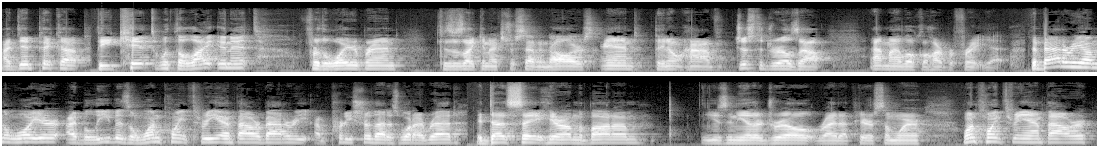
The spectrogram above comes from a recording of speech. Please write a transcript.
I did pick up the kit with the light in it for the Warrior brand because it's like an extra $7 and they don't have just the drills out at my local Harbor Freight yet. The battery on the Warrior, I believe is a 1.3 amp hour battery. I'm pretty sure that is what I read. It does say here on the bottom, using the other drill right up here somewhere, 1.3 amp hour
